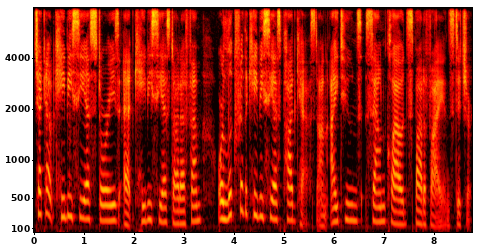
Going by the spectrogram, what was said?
Check out KBCS stories at kbcs.fm or look for the KBCS podcast on iTunes, SoundCloud, Spotify, and Stitcher.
